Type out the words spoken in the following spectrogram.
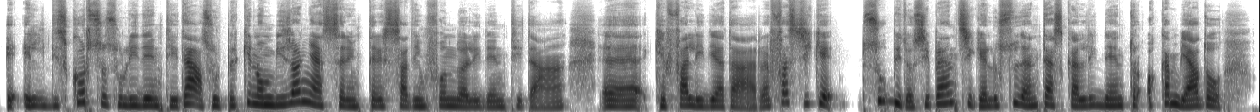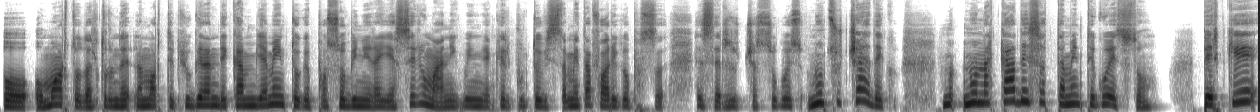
E, e, il discorso sull'identità, sul perché non bisogna essere interessati in fondo all'identità eh, che fa Lidia Tar, fa sì che subito si pensi che lo studente esca lì dentro, ho cambiato o ho morto, d'altronde la morte più grande cambiamento che può sovvenire agli esseri umani, quindi anche dal punto di vista metaforico possa essere successo questo. Non succede, no, non accade esattamente questo, perché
